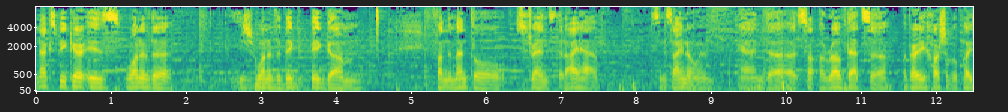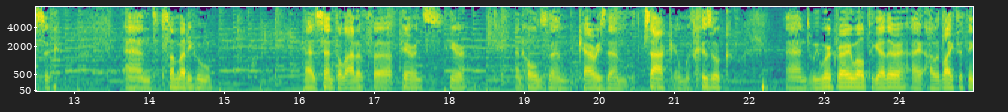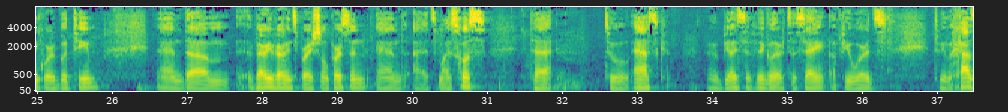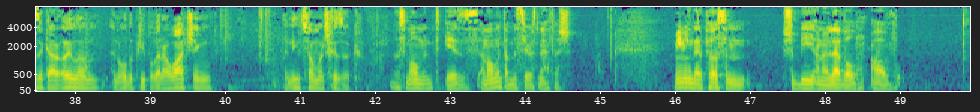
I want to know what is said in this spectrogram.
Our next speaker is one of the is one of the big big um, fundamental strengths that I have since I know him, and uh, so a rav that's a, a very a paisik, and somebody who has sent a lot of uh, parents here and holds them, carries them with psak and with chizuk, and we work very well together. I, I would like to think we're a good team and um, a very, very inspirational person. And uh, it's my schus to to ask Rabbi Yoseph Vigler to say a few words to be mechazik our oilam and all the people that are watching that need so much chizuk. This moment is a moment of Mesiris Nefesh, meaning that a person should be on a level of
